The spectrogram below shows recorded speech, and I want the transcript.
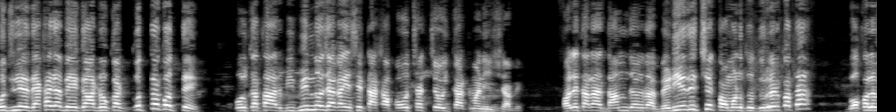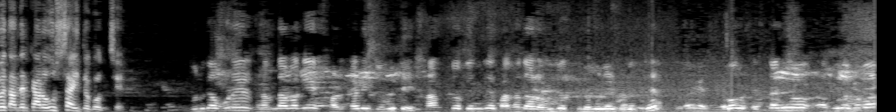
খোঁজ নিলে দেখা যাবে ও কার্ড করতে করতে কলকাতার বিভিন্ন জায়গায় এসে টাকা পৌঁছাচ্ছে ওই কাটমানি হিসাবে। ফলে তারা দাম যারা বেরিয়ে দিচ্ছে, কমানো তো দূরের কথা। বকলমে তাদেরকে আরও উৎসাহিত করছে। দুর্গাপুরের ধান্দাবাগে সরকারি জমিতে স্বাস্থ্য কেন্দ্রে বাধা দেওয়ার অভিযোগ তৃণমূলের বিরুদ্ধে এবং স্থানীয় পুরসভা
